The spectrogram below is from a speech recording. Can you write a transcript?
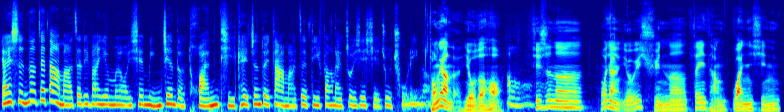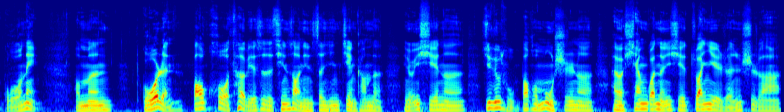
杨医师，那在大麻这地方有没有一些民间的团体可以针对大麻这地方来做一些协助处理呢？同样的，有的哈。哦，其实呢，我想有一群呢非常关心国内我们国人，包括特别是青少年身心健康的。有一些呢，基督徒，包括牧师呢，还有相关的一些专业人士啦、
